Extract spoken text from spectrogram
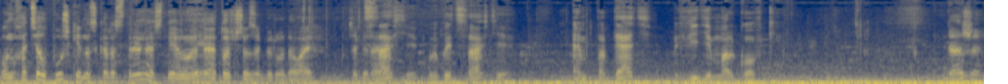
Он хотел пушки на скорострельность, не, ну Не. это я точно заберу, давай, забираем. Представьте, вы представьте, МП5 в виде морковки. Даже.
